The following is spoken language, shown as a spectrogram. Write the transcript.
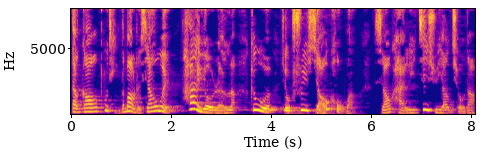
蛋糕不停地冒着香味，太诱人了！给我就吃一小口嘛！小凯莉继续央求道：“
